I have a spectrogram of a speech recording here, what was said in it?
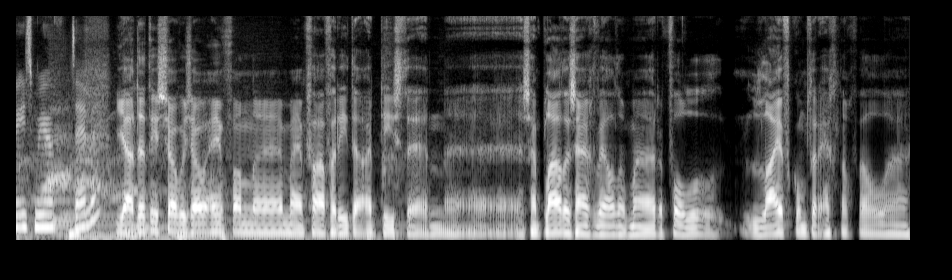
Iets meer vertellen? Ja, dat is sowieso een van uh, mijn favoriete artiesten. En uh, zijn platen zijn geweldig, maar vol live komt er echt nog wel uh,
